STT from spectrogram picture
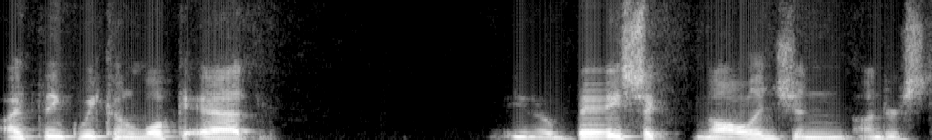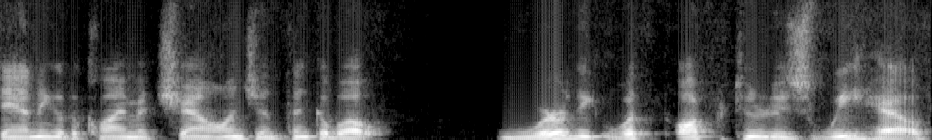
I think we can look at, you know, basic knowledge and understanding of the climate challenge and think about where the, what opportunities we have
